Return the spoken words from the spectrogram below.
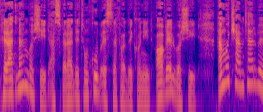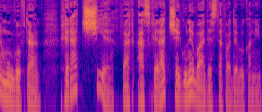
خردمند باشید از خردتون خوب استفاده کنید عاقل باشید. اما کمتر بهمون گفتن خرد چیه و از خرد چگونه باید استفاده بکنیم؟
